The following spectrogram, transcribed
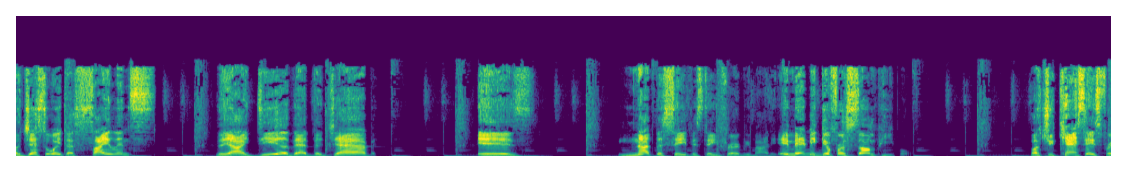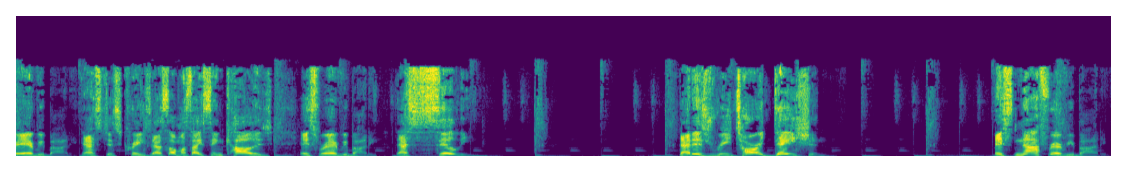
but just a way to silence the idea that the jab is not the safest thing for everybody. It may be good for some people, but you can't say it's for everybody. That's just crazy. That's almost like saying college is for everybody. That's silly. That is retardation. It's not for everybody.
